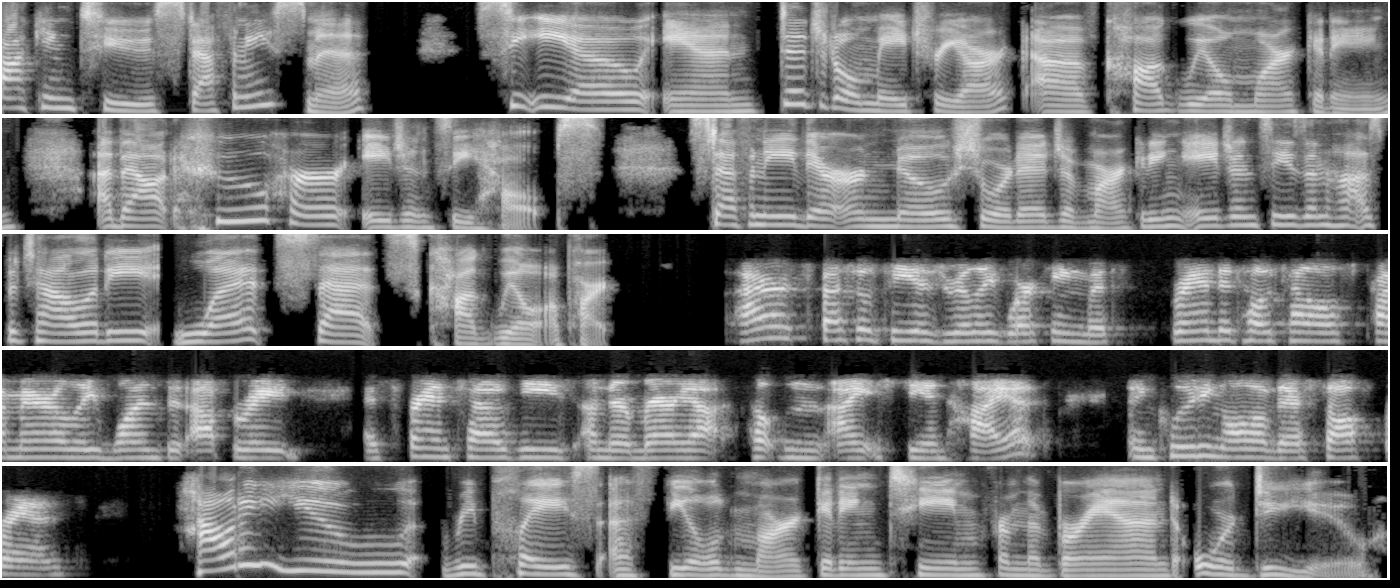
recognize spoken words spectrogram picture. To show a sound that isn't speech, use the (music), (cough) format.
Talking to Stephanie Smith, CEO and digital matriarch of Cogwheel Marketing, about who her agency helps. Stephanie, there are no shortage of marketing agencies in hospitality. What sets Cogwheel apart? Our specialty is really working with branded hotels, primarily ones that operate as franchisees under Marriott, Hilton, IHG, and Hyatt, including all of their soft brands. How do you replace a field marketing team from the brand, or do you?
